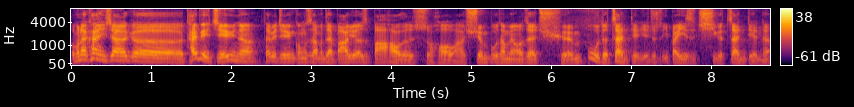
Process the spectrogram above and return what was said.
我们来看一下那个台北捷运呢，台北捷运公司他们在八月二十八号的时候啊，宣布他们要在全部的站点，也就是一百一十七个站点呢，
